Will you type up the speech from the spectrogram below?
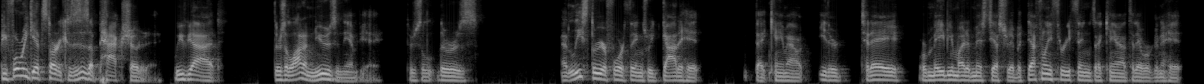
before we get started, because this is a packed show today, we've got there's a lot of news in the NBA. There's a, there's at least three or four things we got to hit that came out either today or maybe might have missed yesterday, but definitely three things that came out today we're going to hit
